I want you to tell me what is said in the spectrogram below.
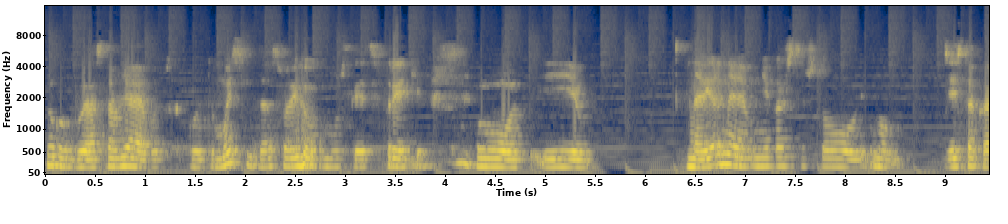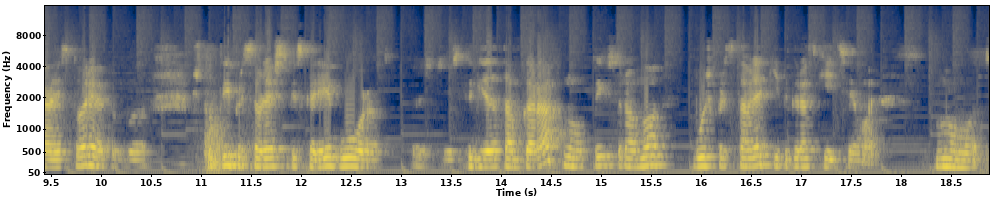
ну, как бы оставляю вот какую-то мысль, да, свою, можно сказать, в треке. Вот. И, наверное, мне кажется, что, ну, здесь такая история, как бы, что ты представляешь себе скорее город. То есть, если ты где-то там в горах, но ты все равно будешь представлять какие-то городские темы. Ну вот.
